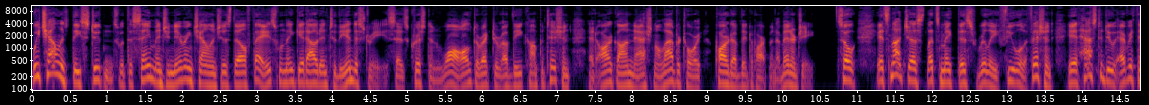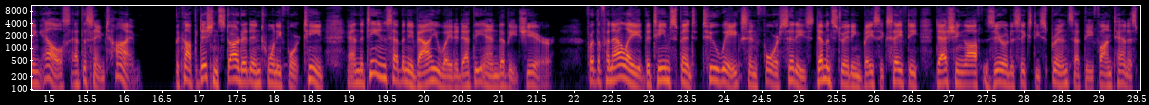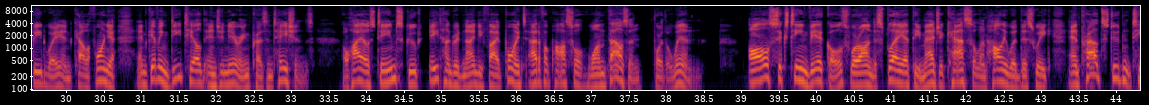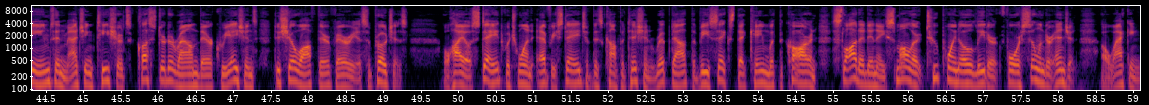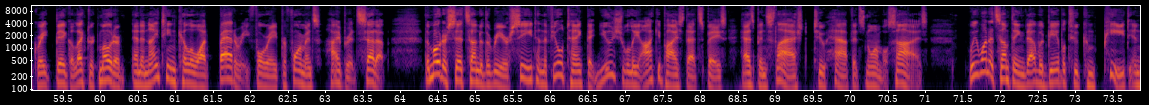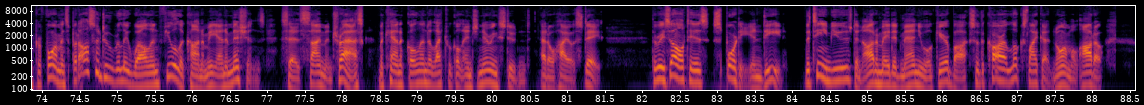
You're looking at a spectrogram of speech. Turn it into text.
We challenge these students with the same engineering challenges they'll face when they get out into the industry, says Kristen Wahl, director of the competition at Argonne National Laboratory, part of the Department of Energy. So it's not just let's make this really fuel efficient, it has to do everything else at the same time. The competition started in 2014, and the teams have been evaluated at the end of each year. For the finale, the team spent two weeks in four cities demonstrating basic safety, dashing off 0 to 60 sprints at the Fontana Speedway in California, and giving detailed engineering presentations. Ohio's team scooped 895 points out of a possible 1,000 for the win. All 16 vehicles were on display at the Magic Castle in Hollywood this week, and proud student teams in matching t-shirts clustered around their creations to show off their various approaches. Ohio State, which won every stage of this competition, ripped out the V6 that came with the car and slotted in a smaller 2.0 liter four cylinder engine, a whacking great big electric motor, and a 19 kilowatt battery for a performance hybrid setup. The motor sits under the rear seat, and the fuel tank that usually occupies that space has been slashed to half its normal size. We wanted something that would be able to compete in performance but also do really well in fuel economy and emissions, says Simon Trask, mechanical and electrical engineering student at Ohio State. The result is sporty indeed. The team used an automated manual gearbox so the car looks like a normal auto,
